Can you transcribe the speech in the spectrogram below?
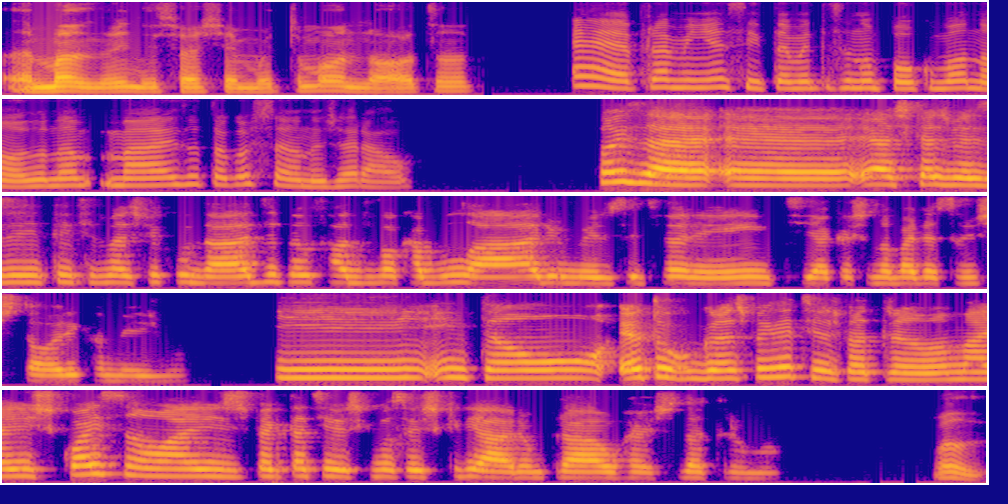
Ah, mano, no início eu achei muito monótono, é, pra mim, assim, também tá sendo um pouco monótona, mas eu tô gostando, em geral. Pois é, é, eu acho que às vezes a gente tem tido mais dificuldade pelo fato do vocabulário mesmo ser diferente, a questão da variação histórica mesmo. E então, eu tô com grandes expectativas pra trama, mas quais são as expectativas que vocês criaram para o resto da trama? Mano,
